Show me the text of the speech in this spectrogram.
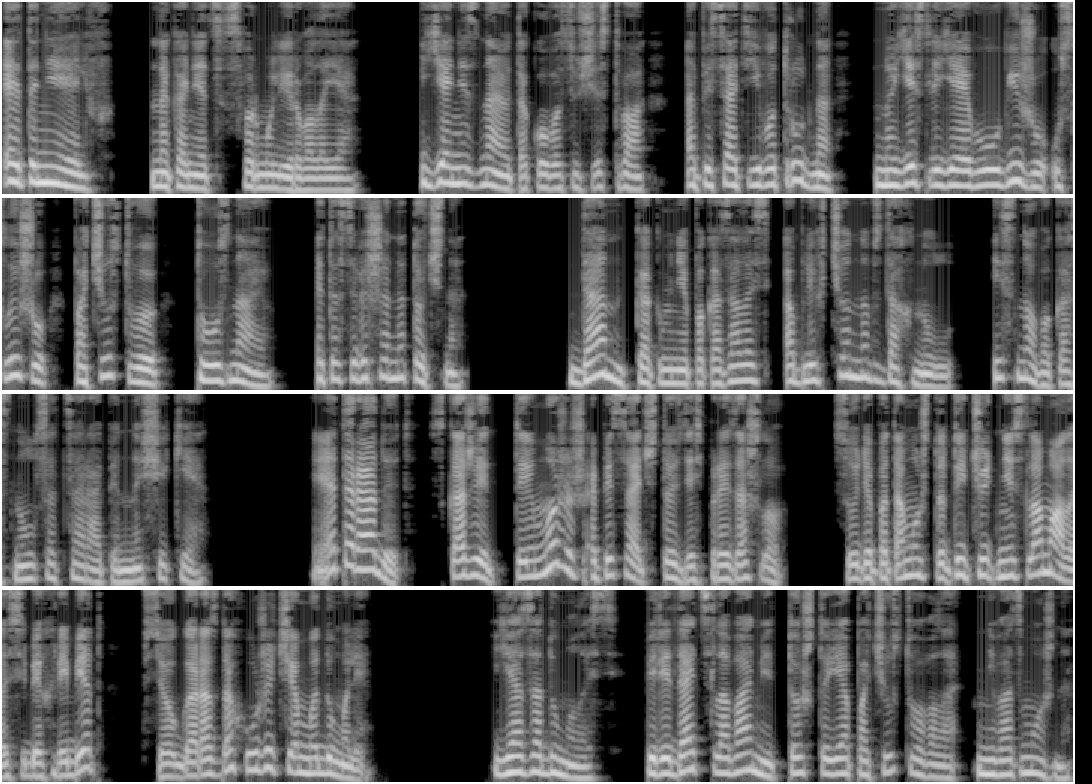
«Это не эльф», — наконец сформулировала я. Я не знаю такого существа, описать его трудно, но если я его увижу, услышу, почувствую, то узнаю. Это совершенно точно. Дан, как мне показалось, облегченно вздохнул и снова коснулся царапин на щеке. Это радует. Скажи, ты можешь описать, что здесь произошло? Судя по тому, что ты чуть не сломала себе хребет, все гораздо хуже, чем мы думали. Я задумалась. Передать словами то, что я почувствовала, невозможно.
